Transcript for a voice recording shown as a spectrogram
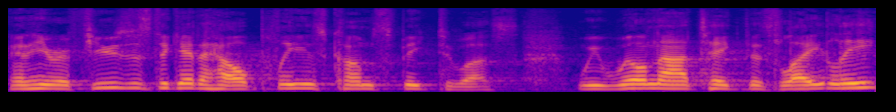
and he refuses to get help, please come speak to us. We will not take this lightly,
